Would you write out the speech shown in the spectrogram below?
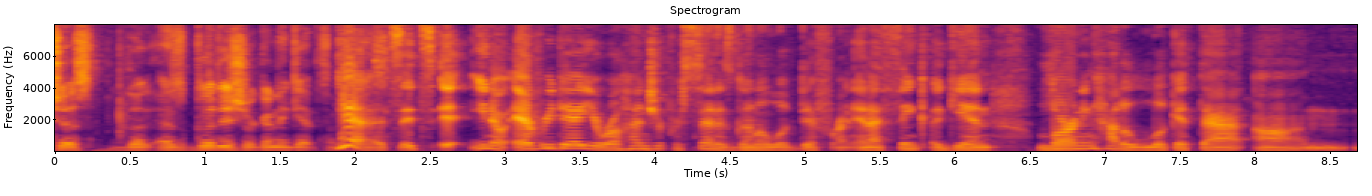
just the as good as you're gonna get. Sometimes. yeah it's it's it, you know every day your 100% is going to look different and i think again learning how to look at that um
